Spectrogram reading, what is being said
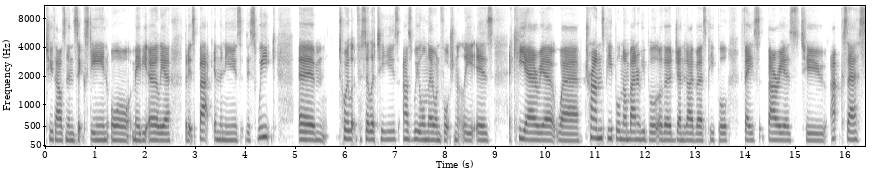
2016 or maybe earlier, but it's back in the news this week. Um, toilet facilities, as we all know, unfortunately, is a key area where trans people, non binary people, other gender diverse people face barriers to access.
